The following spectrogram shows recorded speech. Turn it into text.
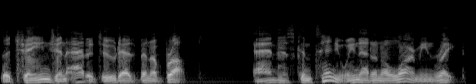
The change in attitude has been abrupt and is continuing at an alarming rate.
